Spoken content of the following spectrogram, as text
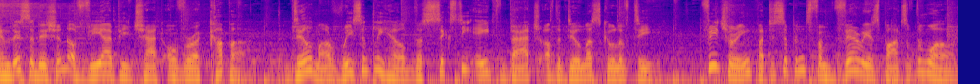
In this edition of VIP Chat over a cuppa, Dilmah recently held the 68th batch of the Dilmah School of Tea, featuring participants from various parts of the world.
